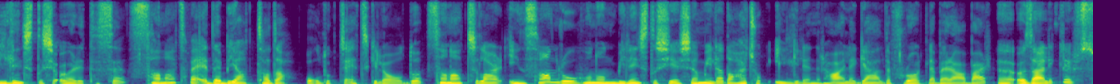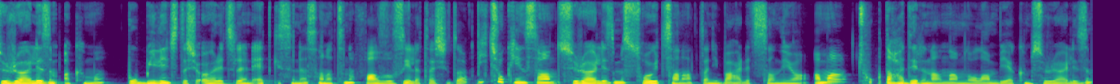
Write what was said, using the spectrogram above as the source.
bilinç dışı öğretisi sanat ve edebiyatta da oldukça etkili oldu. Sanatçılar insan ruhunun bilinç dışı yaşamıyla daha çok ilgilenir hale geldi Freud'la beraber. Ee, özellikle sürrealizm akımı bu bilinç dışı öğretilerin etkisini sanatına fazlasıyla taşıdı. Birçok insan sürrealizmi soyut sanattan ibaret sanıyor ama çok daha derin anlamlı olan bir akım sürrealizm.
